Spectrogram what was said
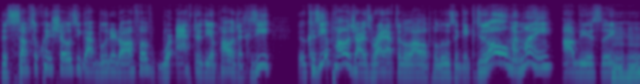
The subsequent shows he got booted off of were after the apologize because he because he apologized right after the Lollapalooza gig. Cause oh, my money! Obviously, hmm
